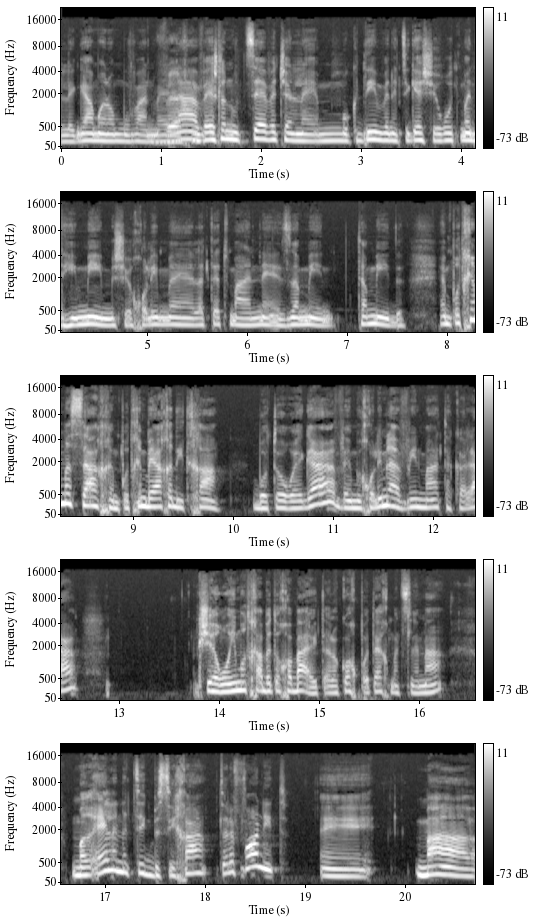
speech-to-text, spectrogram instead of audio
לגמרי לא מובן מאליו, ויש לנו צוות של מוקדים ונציגי שירות מדהימים, שיכולים לתת מענה זמין, תמיד. הם פותחים מסך, הם פותחים ביחד איתך באותו רגע, והם יכולים להבין מה התקלה. כשרואים אותך בתוך הבית, הלקוח פותח מצלמה, מראה לנציג בשיחה טלפונית אה, מה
